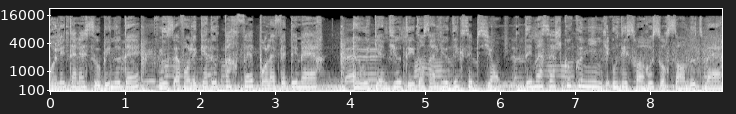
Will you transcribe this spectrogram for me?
relais Thalasso Bénodet, nous avons le cadeau parfait pour la fête des mères. Un week-end iodé dans un lieu d'exception, des massages cocooning ou des soins ressourçants en eau de mer.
